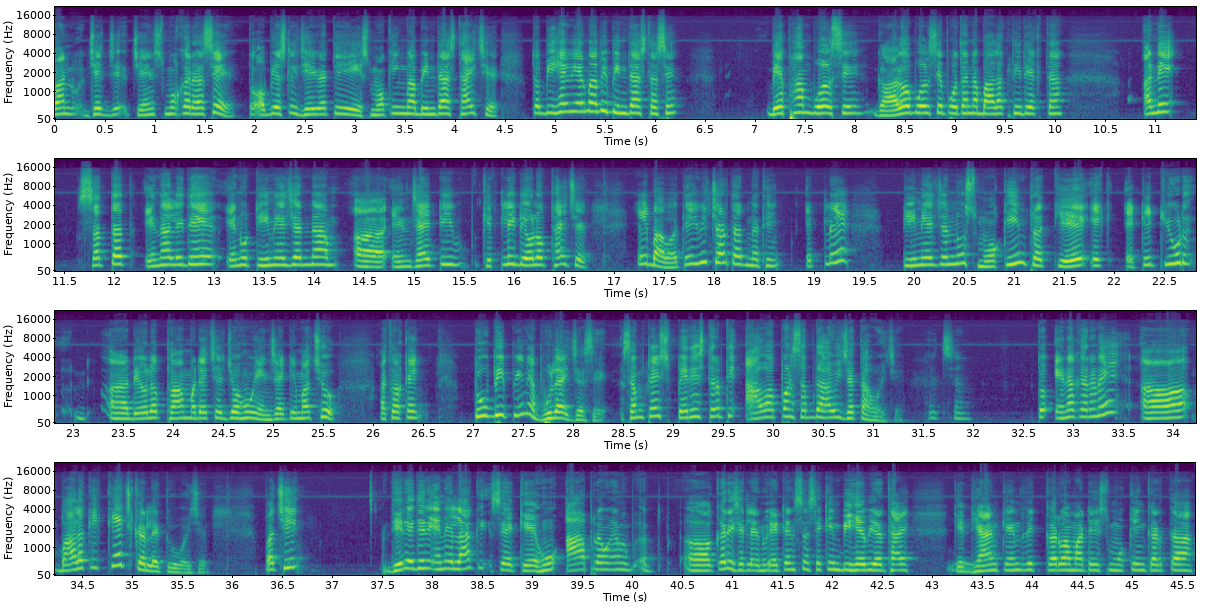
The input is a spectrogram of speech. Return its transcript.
પણ જે ચેન સ્મોકર હશે, તો ઓબ્વિયસલી જે વ્યક્તિ સ્મોકિંગમાં બિંદાસ થાય છે, તો બિહેવિયરમાં બી બિંદાસ થશે. બેફામ બોલશે, ગાળો બોલશે પોતાના બાળકની દેખતા. અને સતત એના લીધે એનું ટીનેજરના એન્ઝાયટી કેટલી ડેવલપ થાય છે, એ બાબતે એ વિચારતા જ નથી. એટલે ટીનેજરનું સ્મોકિંગ પ્રત્યે એક એટીટ્યૂડ ડેવલપ થવા મળે છે, જો હું એન્ઝાયટીમાં છું, અથવા કંઈક તું બી પીને ભૂલાઈ જશે. સમટાઈમ્સ પેરેન્ટ્સ તરફથી આવા પણ શબ્દ આવી જતા હોય છે. અચ્છા. તો એના કારણે બાળક એ કેચ કરી લેતું હોય છે. પછી ધીરે ધીરે એને લાગશે કે હું આ પ્રમાણે કરીશ એટલે એનું એટેન્શન સેકિંગ બિહેવિયર થાય કે ધ્યાન કેન્દ્રિત કરવા માટે સ્મોકિંગ કરતા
